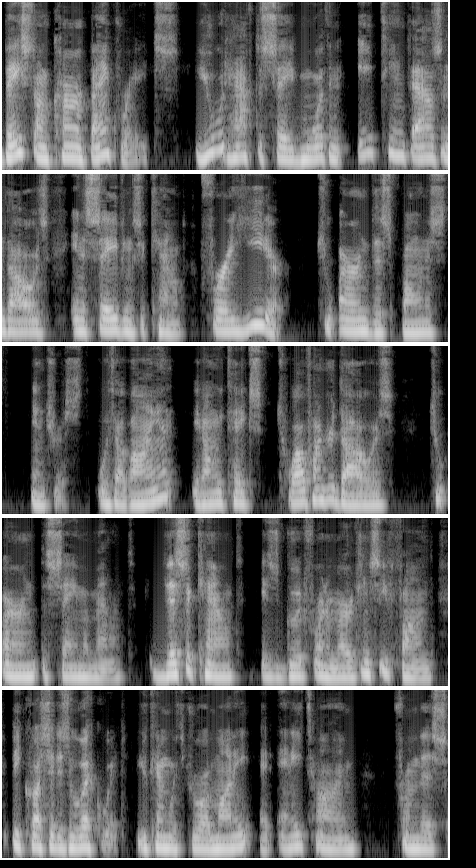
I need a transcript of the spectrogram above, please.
Based on current bank rates, you would have to save more than $18,000 in a savings account for a year to earn this bonus interest. With Alliant, it only takes $1,200 to earn the same amount. This account is good for an emergency fund because it is liquid. You can withdraw money at any time from this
